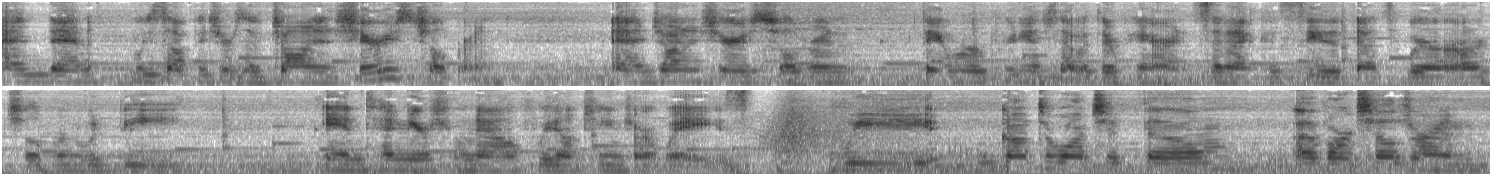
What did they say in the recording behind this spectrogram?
And then we saw pictures of John and Sherry's children. And John and Sherry's children, they were pretty upset with their parents. And I could see that that's where our children would be in 10 years from now if we don't change our ways. We got to watch a film of our children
